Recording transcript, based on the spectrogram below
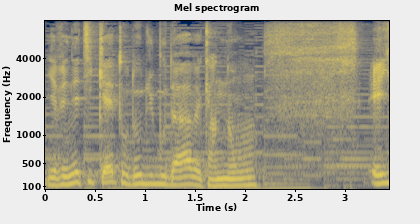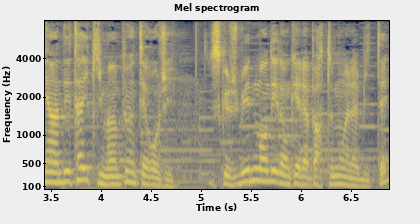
Il y avait une étiquette au dos du Bouddha avec un nom. Et il y a un détail qui m'a un peu interrogé. Parce que je lui ai demandé dans quel appartement elle habitait,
